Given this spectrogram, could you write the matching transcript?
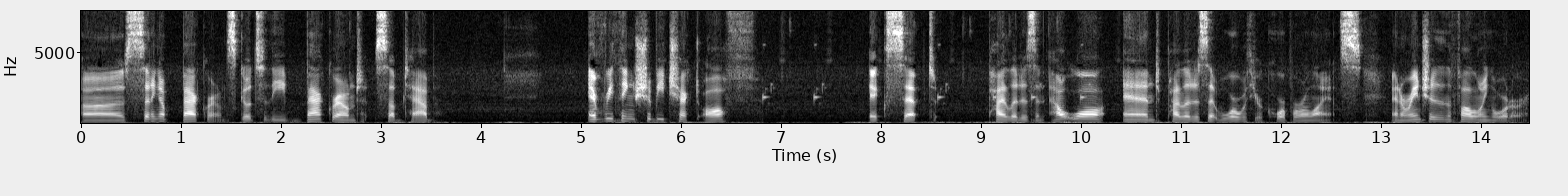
Uh, setting up backgrounds. Go to the background subtab everything should be checked off except pilot is an outlaw and pilot is at war with your corp or alliance. And arrange it in the following order.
